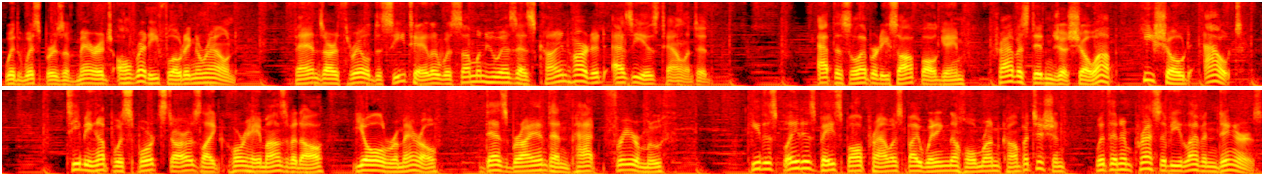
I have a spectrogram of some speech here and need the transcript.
with whispers of marriage already floating around. Fans are thrilled to see Taylor with someone who is as kind hearted as he is talented. At the celebrity softball game, Travis didn't just show up, he showed out. Teaming up with sports stars like Jorge Masvidal, Yoel Romero, Dez Bryant, and Pat Freiermuth, he displayed his baseball prowess by winning the home run competition with an impressive 11 dingers.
